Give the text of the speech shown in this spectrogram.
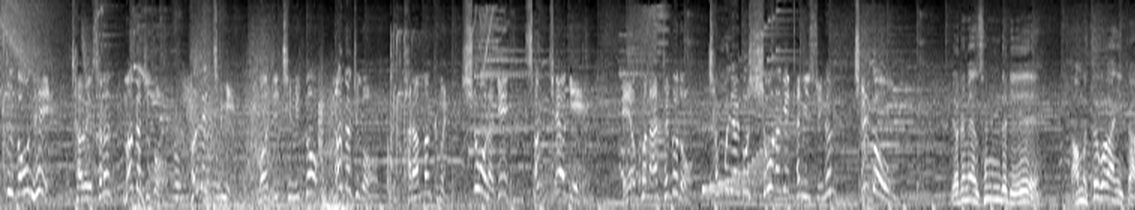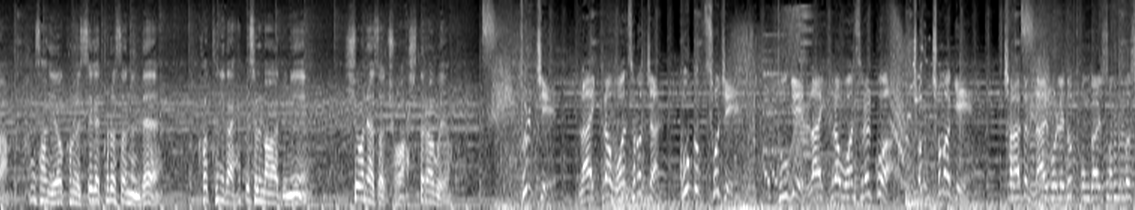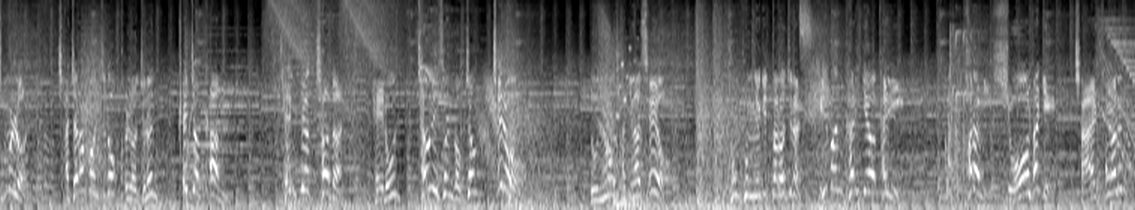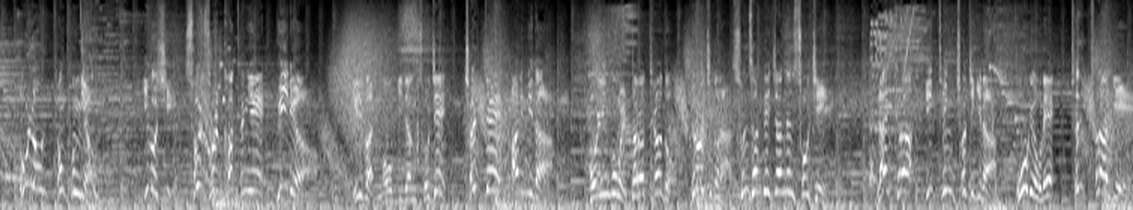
뜨거운 해 자외선은 막아주고 벌레 침입 먼지 침입도 막아주고 바람만큼은 시원하게 상쾌하게. 에어컨 안 틀고도 창문 열고 시원하게 다닐 수 있는 즐거움. 여름엔 손님들이 너무 뜨거워하니까 항상 에어컨을 세게 틀었었는데 커튼이가 햇빛을 막아주니 시원해서 좋아하시더라고요. 둘째, 라이크라 원사로 짠 고급 소재. 두 개의 라이크라 원사를 꼬아 촘촘하게 작은 날벌레도 통과할 수 없는 것은 물론 자잘한 먼지도 걸러주는 쾌적함. 햇볕 차단, 해로운 자외선 걱정 제로. 눈으로 확인하세요. 통풍력이 떨어지는 일반 가리개와 달리 바람이 시원하게 잘 통하는 놀라운 통풍력. 이것이 솔솔 커튼이의 위력. 일반 모기장 소재 절대 아닙니다. 볼링공을 떨어뜨려도 늘어지거나 손상되지 않는 소재. 라이크라 니팅 조직이라 오래오래 튼튼하게.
